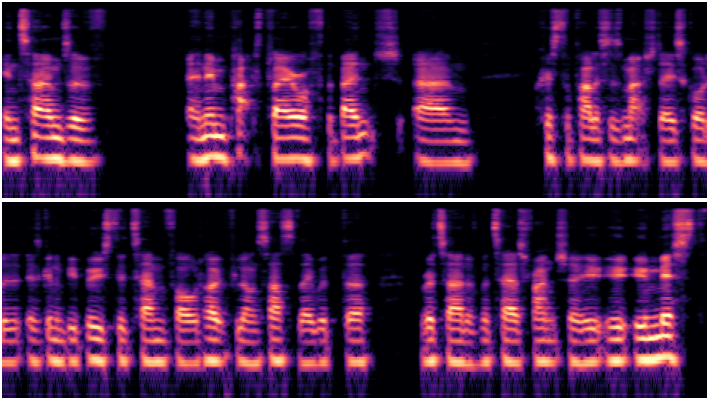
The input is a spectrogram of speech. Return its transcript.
in terms of an impact player off the bench. Um, Crystal Palace's matchday squad is, going to be boosted tenfold, hopefully on Saturday with the return of Matheus França, who, who, missed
